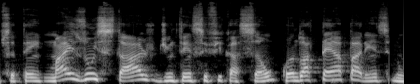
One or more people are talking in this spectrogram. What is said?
Você tem mais um estágio de intensificação quando até a aparência não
